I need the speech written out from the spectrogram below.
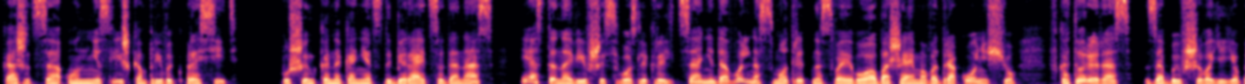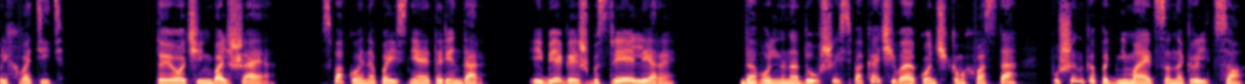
Кажется, он не слишком привык просить. Пушинка, наконец, добирается до нас и, остановившись возле крыльца, недовольно смотрит на своего обожаемого драконищу, в который раз забывшего ее прихватить. «Ты очень большая», — спокойно поясняет Арендар, «и бегаешь быстрее Леры». Довольно надувшись, покачивая кончиком хвоста, Пушинка поднимается на крыльцо.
